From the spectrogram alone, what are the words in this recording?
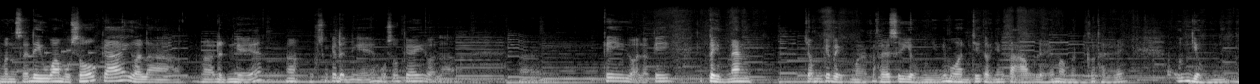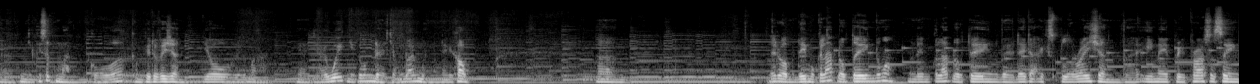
mình sẽ đi qua một số cái gọi là định nghĩa một số cái định nghĩa một số cái gọi là ờ, cái gọi là cái tiềm năng trong cái việc mà có thể sử dụng những cái mô hình trí tuệ nhân tạo để mà mình có thể ứng dụng à, những cái sức mạnh của computer vision vô để mà à, giải quyết những cái vấn đề chẩn đoán bệnh này không. À, để rồi mình đi một cái lab đầu tiên đúng không? Mình đi một cái lab đầu tiên về data exploration và email preprocessing.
